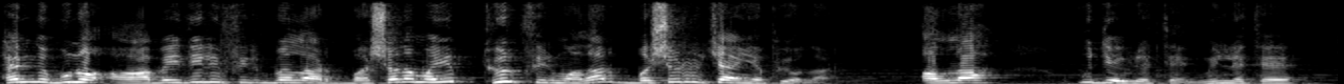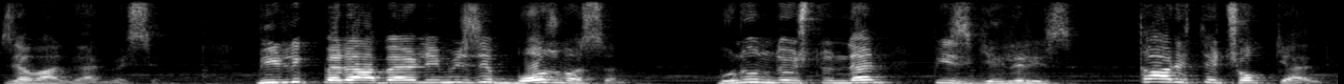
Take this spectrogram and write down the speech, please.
Hem de bunu ABD'li firmalar başaramayıp Türk firmalar başarırken yapıyorlar. Allah bu devlete, millete zeval vermesin. Birlik beraberliğimizi bozmasın. Bunun da üstünden biz geliriz. Tarihte çok geldik.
